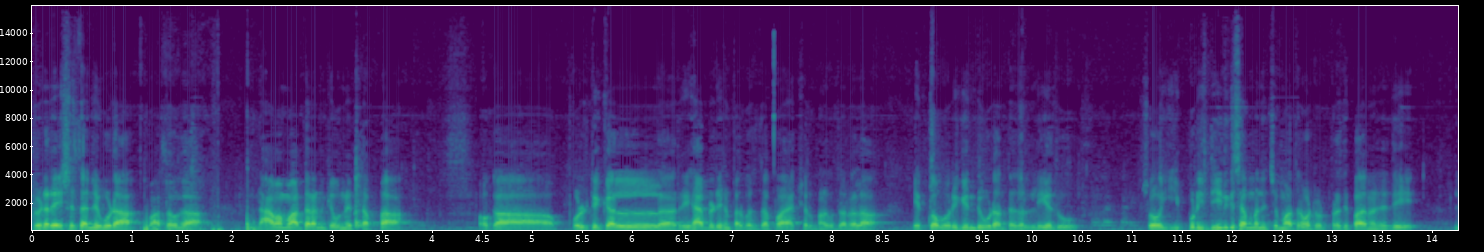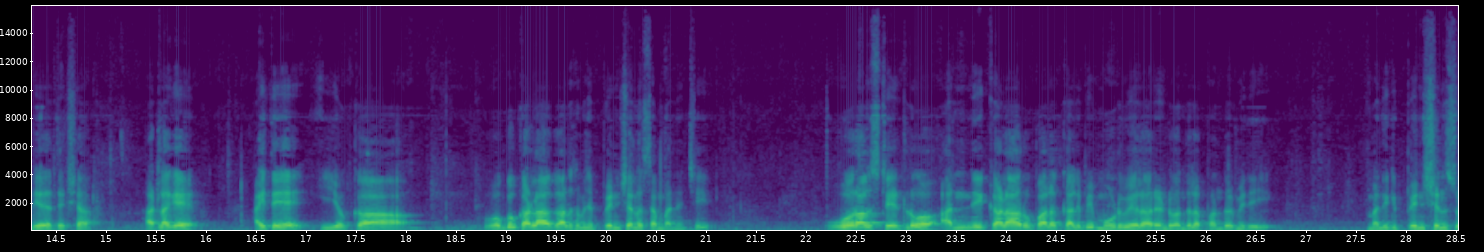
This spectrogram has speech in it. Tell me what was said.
ఫెడరేషన్స్ అన్నీ కూడా వాస్తవంగా నామమాత్రానికి ఉన్నాయి తప్ప ఒక పొలిటికల్ రిహాబిలిటేషన్ పర్పస్ తప్ప యాక్చువల్ మనకు దానివల్ల ఎక్కువ ఒరిగింది కూడా అంతగా లేదు. సో ఇప్పుడు దీనికి సంబంధించి మాత్రం అటువంటి ప్రతిపాదన అనేది లేదు అధ్యక్ష. అట్లాగే అయితే ఈ యొక్క ఒగ్గు కళాకారులకు సంబంధించిన పెన్షన్లకు సంబంధించి ఓవరాల్ స్టేట్లో అన్ని కళారూపాలకు కలిపి మూడు వేల రెండు వందల పంతొమ్మిది మందికి పెన్షన్స్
